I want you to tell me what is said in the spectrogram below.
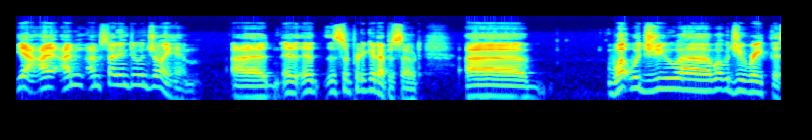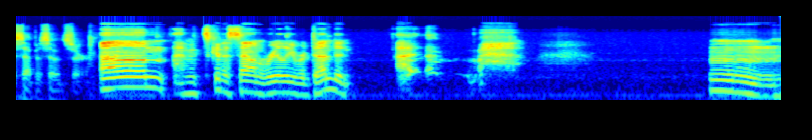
yeah, I, I'm I'm starting to enjoy him. Uh, it, it, it's a pretty good episode. Uh, what would you uh, what would you rate this episode, sir? Um, I mean, it's gonna sound really redundant. I, hmm.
